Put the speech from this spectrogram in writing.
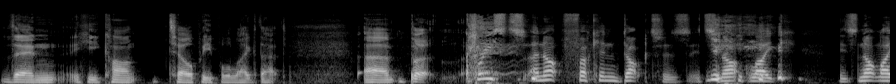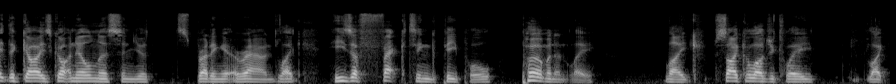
then he can't tell people like that. Um, but priests are not fucking doctors. It's not like it's not like the guy's got an illness and you're spreading it around. Like he's affecting people permanently, like psychologically, like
